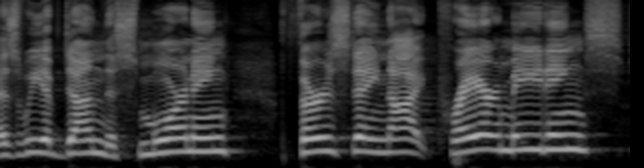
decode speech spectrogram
as we have done this morning, Thursday night prayer meetings.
